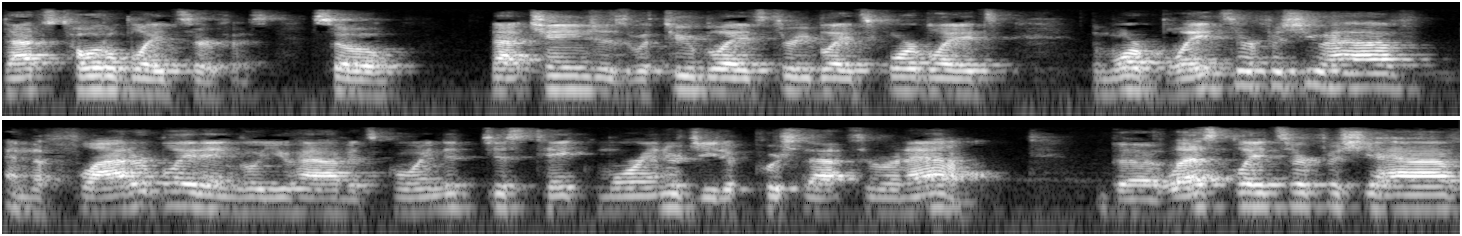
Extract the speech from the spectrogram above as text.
That's total blade surface. So that changes with two blades, three blades, four blades. The more blade surface you have and the flatter blade angle you have, it's going to just take more energy to push that through an animal. The less blade surface you have,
